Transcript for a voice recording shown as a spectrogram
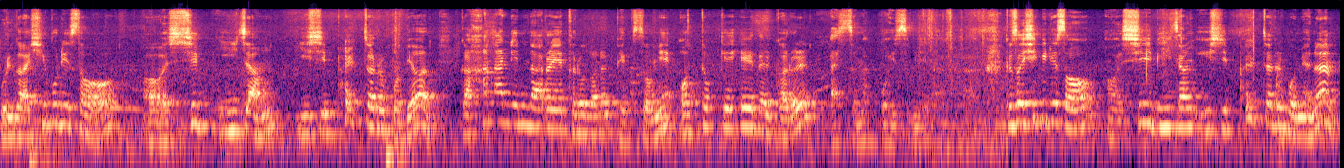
우리가 히브리서 어, 12장 28절을 보면 그러니까 하나님 나라에 들어가는 백성이 어떻게 해야 될까를 말씀하고 있습니다. 그래서 히브리서 어, 12장 28절을 보면은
